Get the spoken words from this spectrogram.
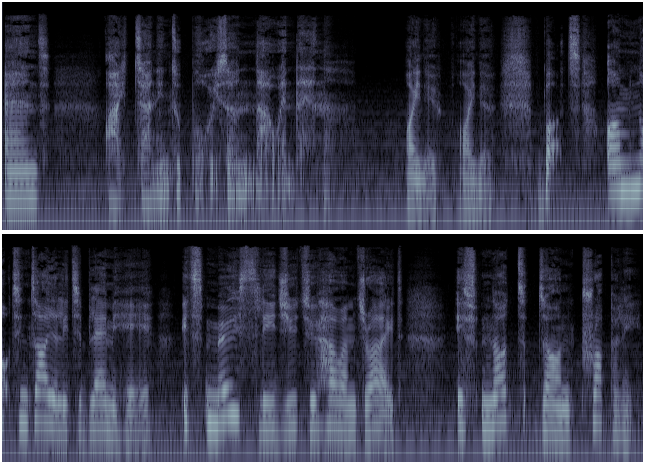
and I turn into poison now and then. I know, I know. But I'm not entirely to blame here. It's mostly due to how I'm dried. If not done properly,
